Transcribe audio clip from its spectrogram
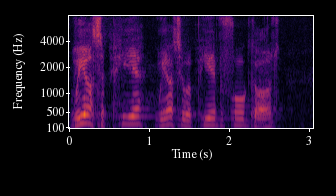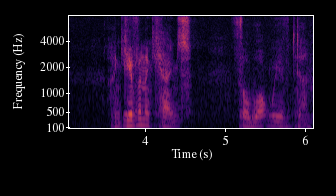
We are to appear, we are to appear before God and give an account for what we have done.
